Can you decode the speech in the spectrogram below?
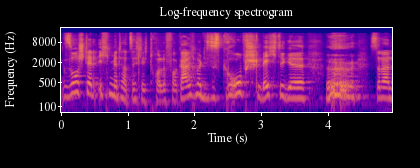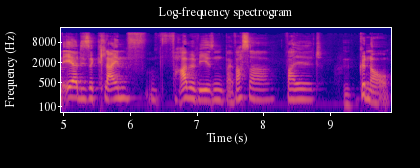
so stelle ich mir tatsächlich Trolle vor. Gar nicht mal dieses grob schlechtige, äh, sondern eher diese kleinen Fabelwesen bei Wasser, Wald. Genau.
